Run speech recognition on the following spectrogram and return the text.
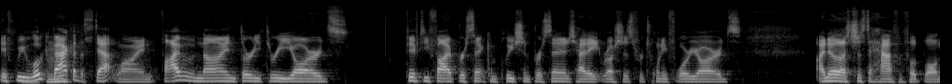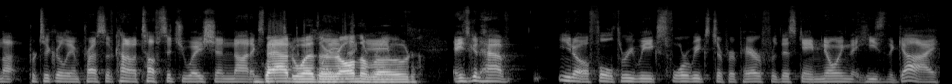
if we look mm-hmm. back at the stat line, five of nine, 33 yards, 55% completion percentage, had eight rushes for 24 yards. I know that's just a half of football, not particularly impressive. Kind of a tough situation, not bad weather on the game. road, and he's going to have you know a full three weeks, four weeks to prepare for this game, knowing that he's the guy.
